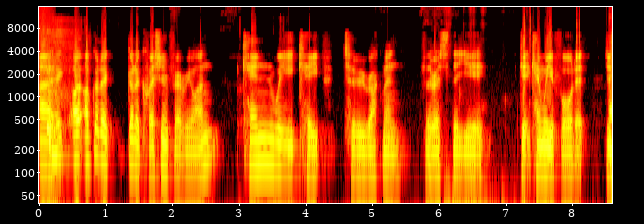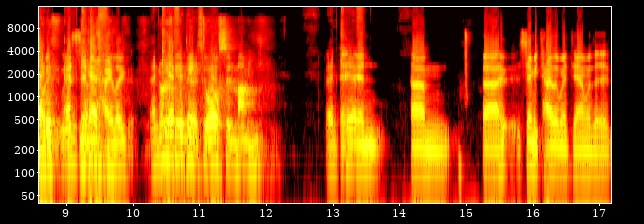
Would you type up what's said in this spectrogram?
Uh, I, I've got a got a question for everyone. Can we keep two ruckman for the rest of the year? Get, can we afford it? Just if- with and Sammy Kev. Taylor And not Kev if they're there big as well. Dawson mummy. And Kev. and um, uh, Sammy Taylor went down with a,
